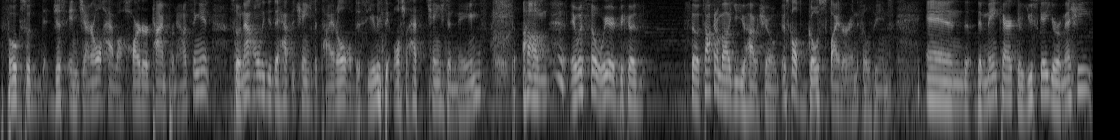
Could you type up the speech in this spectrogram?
folks would just in general have a harder time pronouncing it. So not only did they have to change the title of the series, they also had to change the names. Um, it was so weird because so talking about Yu Yu Hakusho, it's called Ghost Fighter in the Philippines, and the main character Yusuke Urameshi,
